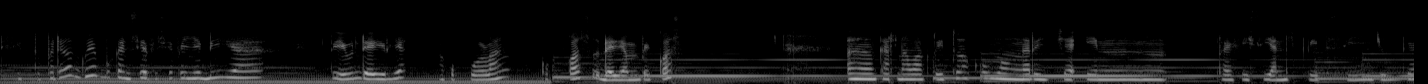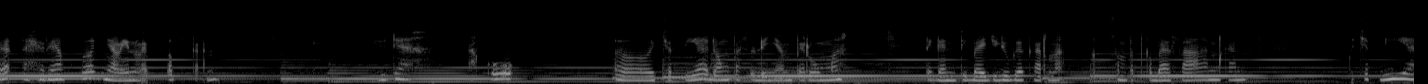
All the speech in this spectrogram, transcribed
Di situ. Padahal gue bukan siapa-siapanya dia. Itu ya udah akhirnya aku pulang ke kos udah nyampe kos. Uh, karena waktu itu aku mau ngerjain revisian skripsi juga akhirnya aku nyalain laptop kan yaudah aku uh, chat dia dong pas udah nyampe rumah. Udah ganti baju juga karena sempat kebasahan kan. Aku chat dia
